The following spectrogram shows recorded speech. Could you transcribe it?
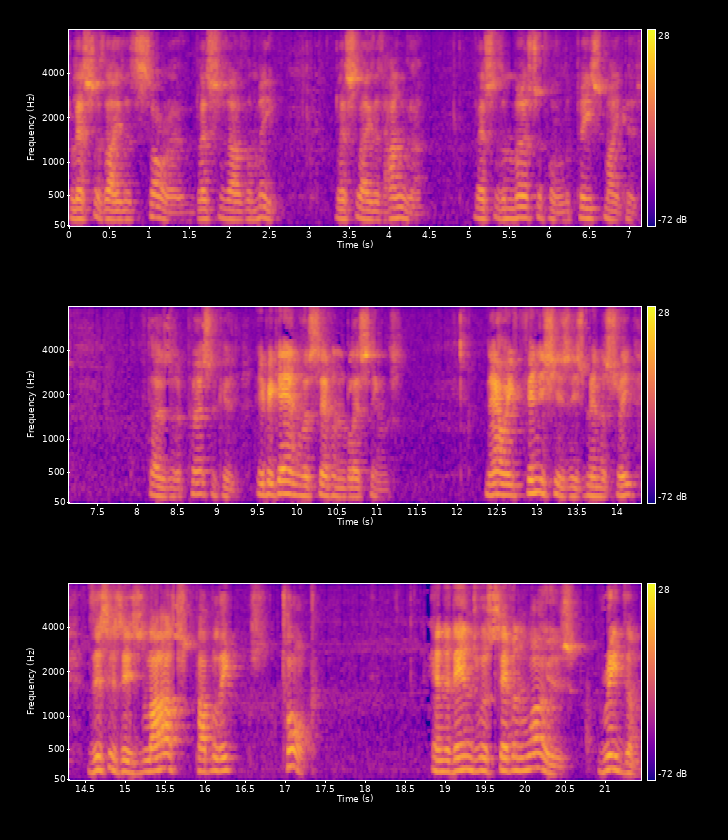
Blessed are they that sorrow. Blessed are the meek. Blessed are they that hunger. Blessed are the merciful, the peacemakers, those that are persecuted. He began with seven blessings. Now he finishes his ministry. This is his last public talk. And it ends with seven woes. Read them.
